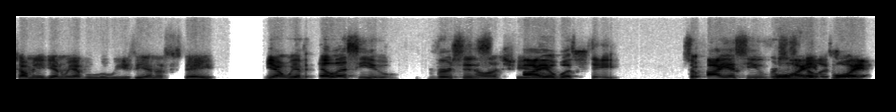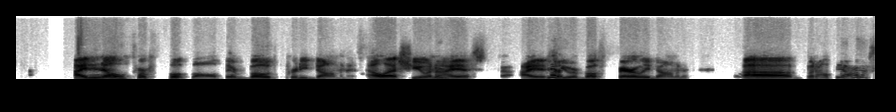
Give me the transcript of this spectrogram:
Tell me again. We have Louisiana State, Yeah, we have LSU versus LSU. Iowa State. So ISU versus boy, LSU. boy. I know for football they're both pretty dominant. LSU and Yeah. IS, ISU are both fairly dominant. Uh, but I'll be honest,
